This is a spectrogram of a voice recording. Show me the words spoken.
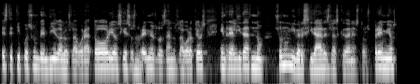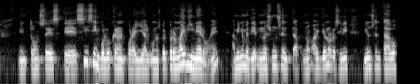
este tipo es un vendido a los laboratorios y esos mm. premios los dan los laboratorios. En realidad no, son universidades las que dan estos premios. Entonces, eh, sí se involucran por ahí algunos, pero no hay dinero, ¿eh? A mí no me dieron, no es un centavo, no, yo no recibí ni un centavo,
